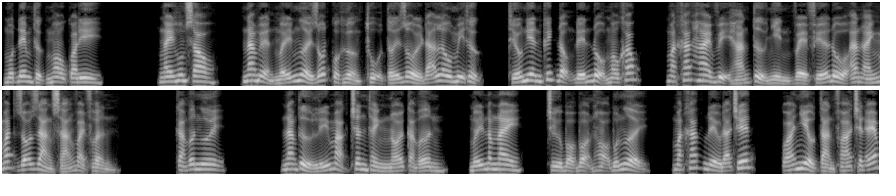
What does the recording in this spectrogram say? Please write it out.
Một đêm thực mau qua đi. Ngày hôm sau, Nam Uyển mấy người rốt cuộc hưởng thụ tới rồi đã lâu mỹ thực, thiếu niên kích động đến độ mau khóc, mặt khác hai vị hán tử nhìn về phía đồ ăn ánh mắt rõ ràng sáng vài phần. Cảm ơn ngươi. Nam tử Lý Mạc chân thành nói cảm ơn, mấy năm nay, trừ bỏ bọn họ bốn người, mặt khác đều đã chết, quá nhiều tàn phá trên ép,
